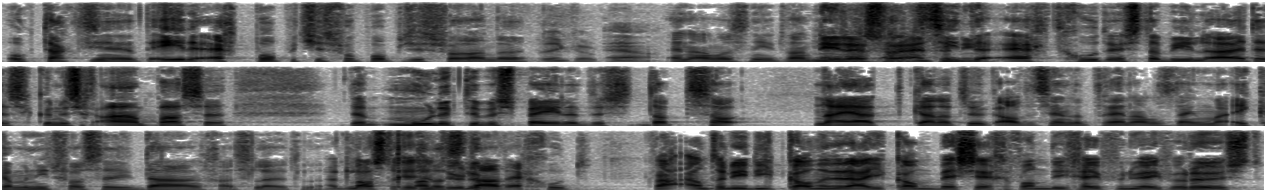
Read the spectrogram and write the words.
Ook tactisch het ene echt poppetjes voor poppetjes veranderen. dat denk ik ook. Ja. En anders niet. Want het, ziet er echt goed en stabiel uit. En ze kunnen zich aanpassen. De, moeilijk te bespelen. Dus dat zal... Nou ja, het kan natuurlijk altijd zijn dat de trainer anders denkt. Maar ik kan me niet voorstellen dat hij daaraan gaat sleutelen. Het lastige is Maar dat natuurlijk... staat echt goed. Qua Anthony, die kan inderdaad... Je kan best zeggen van, die geven we nu even rust.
